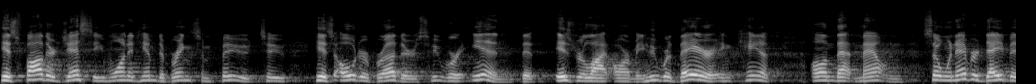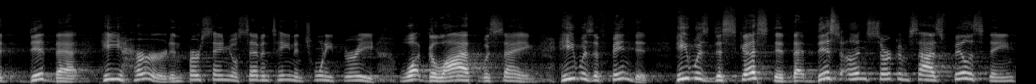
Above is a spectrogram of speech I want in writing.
His father Jesse wanted him to bring some food to his older brothers who were in the Israelite army, who were there encamped on that mountain. So, whenever David did that, he heard in 1 Samuel 17 and 23 what Goliath was saying. He was offended. He was disgusted that this uncircumcised Philistine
